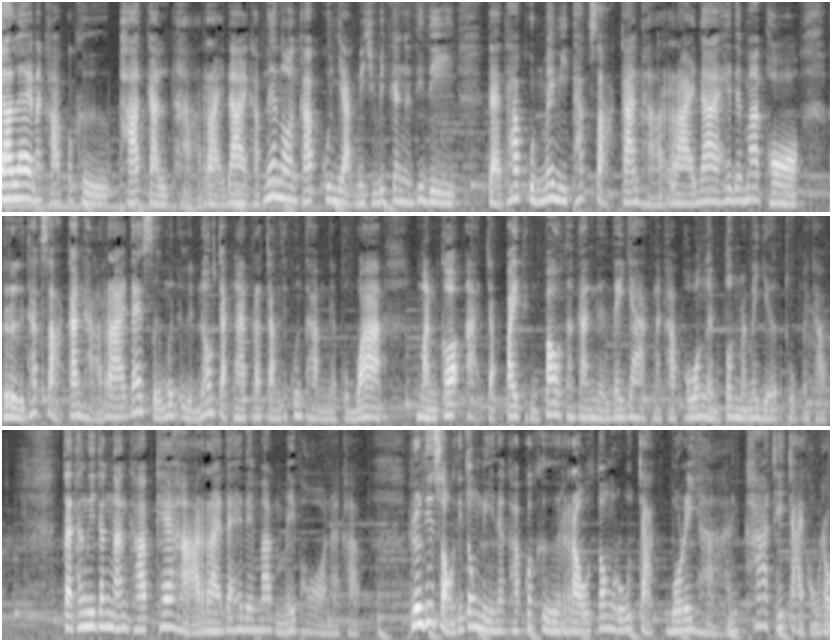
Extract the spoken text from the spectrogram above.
ด้านแรกนะครับก็คือ part การหารายได้ครับแน่นอนครับคุณอยากมีชีวิตการเงินที่ดี แต่ถ้าคุณไม่มีทักษะการหารายได้ให้ได้มากพอ หรือทักษะการหารายได้เสริมอื่นๆ นอกจากงานประจำที่คุณทำเนี่ยผมว่ามันก็อาจจะไปถึงเป้าทางการเงินได้ยากนะครับ เพราะว่าเงินต้นมันไม่เยอะถูกไหมครับ แต่ทั้งนี้ทั้งนั้นครับแค่หารายได้ให้ได้มากมันไม่พอนะครับ เรื่องที่ 2 ที่ต้องมีนะครับก็คือเราต้องรู้จักบริหารค่าใช้จ่ายของเรา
